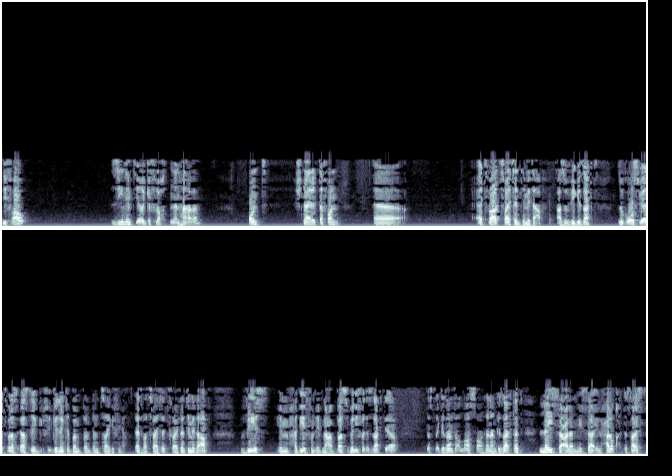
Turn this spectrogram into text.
Die Frau, sie nimmt ihre geflochtenen Haare und schneidet davon äh, etwa zwei Zentimeter ab. Also wie gesagt, so groß wie etwa das erste Gelenk beim, beim, beim Zeigefinger. Etwa zwei, zwei Zentimeter ab. Wie es im Hadith von Ibn Abbas überliefert ist, sagte er, dass der Gesandte Allah gesagt hat, Laysa ala nisa il halq, das heißt,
